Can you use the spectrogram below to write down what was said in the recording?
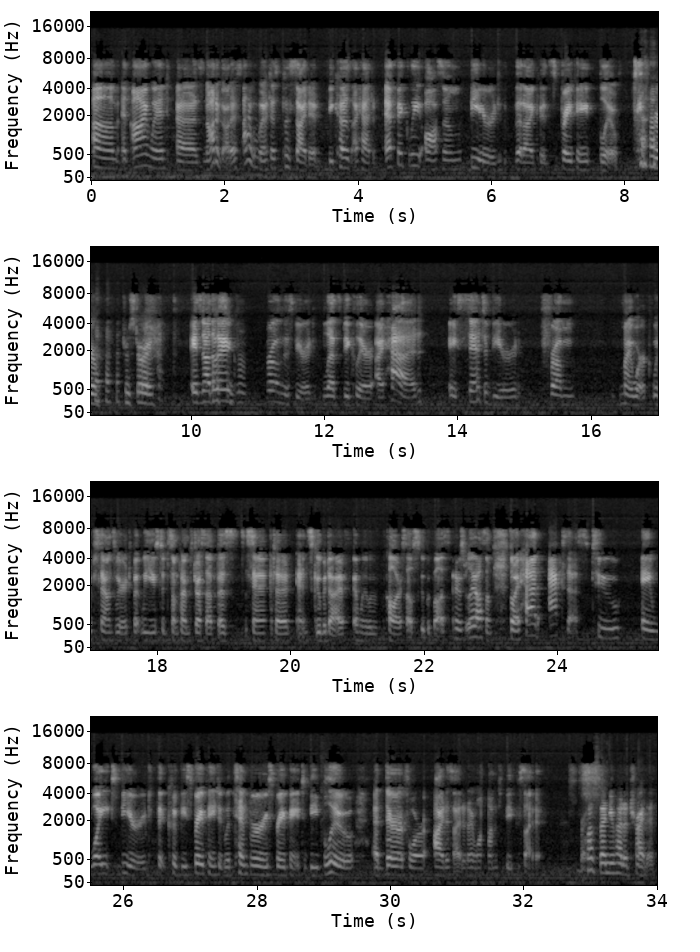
Um, and I went as not a goddess. I went as Poseidon because I had an epically awesome beard that I could spray paint blue. True, true story. It's not that I had grown this beard. Let's be clear. I had a Santa beard from my work, which sounds weird, but we used to sometimes dress up as Santa and scuba dive, and we would call ourselves scuba claws, and it was really awesome. So I had access to a white beard that could be spray painted with temporary spray paint to be blue, and therefore I decided I wanted to be beside Poseidon. Plus, then you had a trident,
